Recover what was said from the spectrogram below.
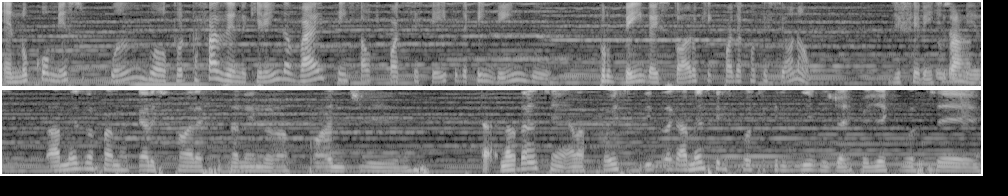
é no começo, quando o autor está fazendo, que ele ainda vai pensar o que pode ser feito, dependendo pro bem da história, o que pode acontecer ou não. Diferente Exato. da mesa. A mesma forma que aquela história que você está lendo, ela pode. É, na verdade, assim, ela foi escrita. A menos que eles fossem aqueles livros de RPG que você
